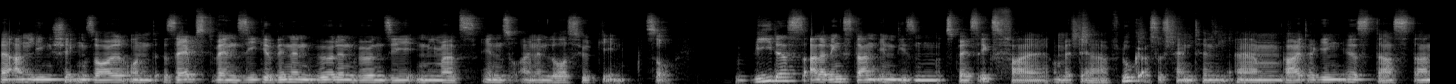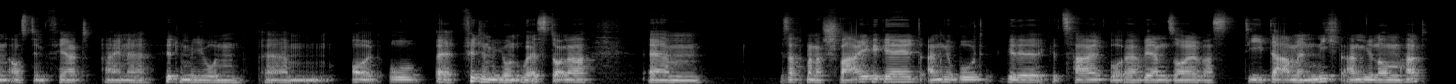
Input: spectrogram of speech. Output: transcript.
äh, Anliegen schicken soll. Und selbst wenn sie gewinnen würden, würden sie niemals in so einen Lawsuit gehen. So. Wie das allerdings dann in diesem SpaceX-Fall mit der Flugassistentin ähm, weiterging, ist, dass dann aus dem Pferd eine Viertelmillion ähm, Euro, äh, Viertelmillion US-Dollar ähm, wie sagt man das, Schweigegeld, Angebot ge gezahlt werden soll, was die Dame nicht angenommen hat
